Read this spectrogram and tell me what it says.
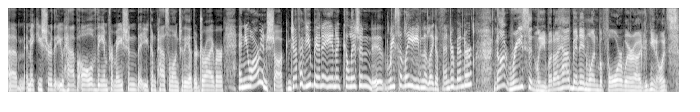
um, and making sure that you have all of the information that you can pass along to the other driver. And you are in shock. Jeff, have you been in a collision uh, recently, even like a fender bender? Not recently, but I have been in one before where, uh, you know, it's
